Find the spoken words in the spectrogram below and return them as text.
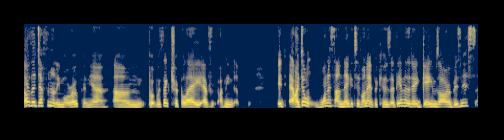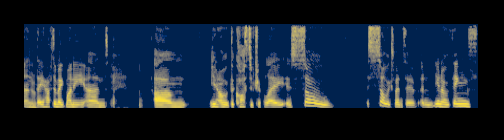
Oh, they're definitely more open, yeah. Um, but with like AAA, every, I mean, it, I don't want to sound negative on it because at the end of the day, games are a business and yeah. they have to make money and, um, you know, the cost of AAA is so, so expensive and, you know, things,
